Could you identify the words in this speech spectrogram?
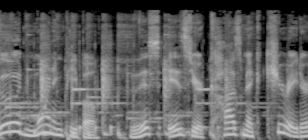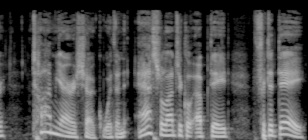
Good morning, people. This is your cosmic curator, Tom Yaroshuk, with an astrological update for today,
